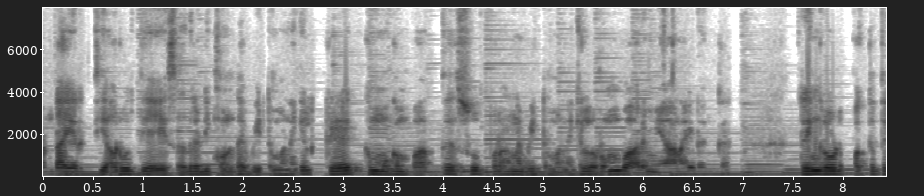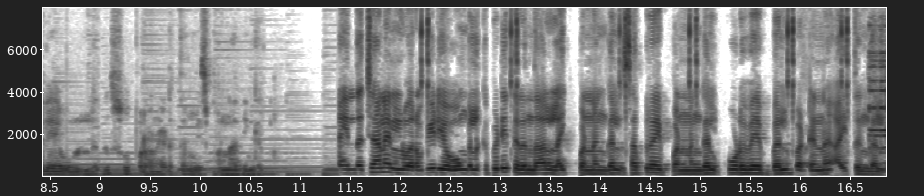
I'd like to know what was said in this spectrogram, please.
ரெண்டாயிரத்தி அறுபத்தி ஐந்து சதுரடி கொண்ட வீட்டு மனைகள். கிழக்கு முகம் பார்த்த சூப்பரான வீட்டு மனைகள். ரொம்ப அருமையான இடங்க. ரிங் ரோடு பக்கத்திலே உள்ளது. சூப்பரான இடத்த மிஸ் பண்ணாதீங்க. இந்த சேனலில் வரும் வீடியோ உங்களுக்கு பிடித்திருந்தால் லைக் பண்ணுங்கள் சப்ஸ்கிரைப் பண்ணுங்கள். கூடவே பெல் பட்டனை அழுத்துங்கள்.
